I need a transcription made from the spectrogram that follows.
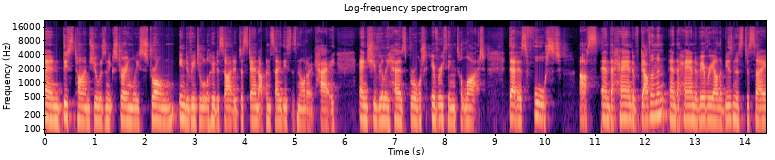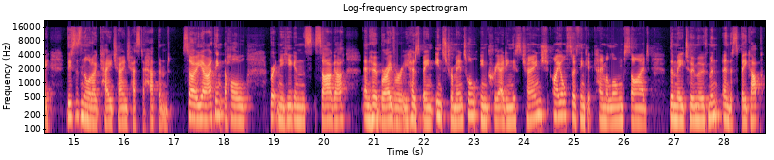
And this time she was an extremely strong individual who decided to stand up and say, This is not okay. And she really has brought everything to light that has forced us and the hand of government and the hand of every other business to say, This is not okay. Change has to happen. So, yeah, I think the whole Brittany Higgins saga and her bravery has been instrumental in creating this change. I also think it came alongside the Me Too movement and the Speak Up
